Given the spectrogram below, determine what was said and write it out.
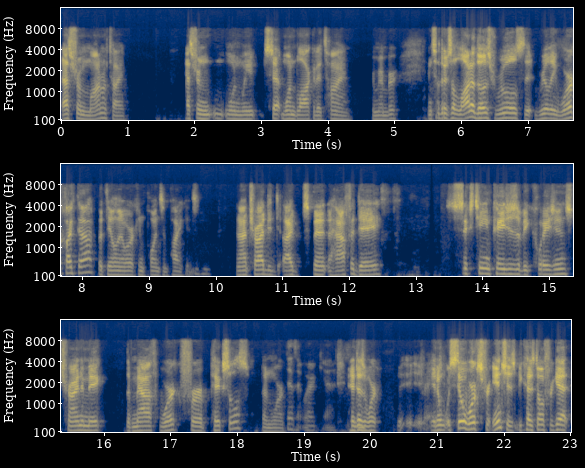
That's from monotype. That's from when we set one block at a time, remember? And so there's a lot of those rules that really work like that, but they only work in points and picas. And I've tried to, I spent a half a day, 16 pages of equations trying to make the math work for pixels. Doesn't work. Doesn't work. Yeah. It doesn't work. It, it, it still works for inches because don't forget,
